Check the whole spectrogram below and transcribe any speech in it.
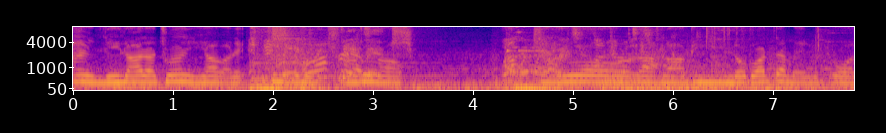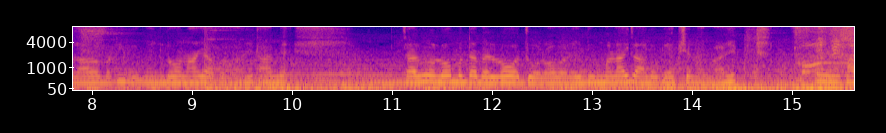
အဲလီလာတာကျွမ်းရင်ရပါတယ်အခုလည်းကျွန်တော်တို့က Our ကျွန် turret is တော် under တို့ attack. လာပြီးလောတော့တက်မယ်လို့ပြောလာတော့မသိပြီမင်းလောနာရောက်ပါပါလေဒါပေမဲ့ဒါပေမဲ့လောမတက်ပဲလောကြော်တော့ပါလေလူမလိုက်လာလို့လည်းဖြစ်နိုင်ပါတယ်အဲဒါ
